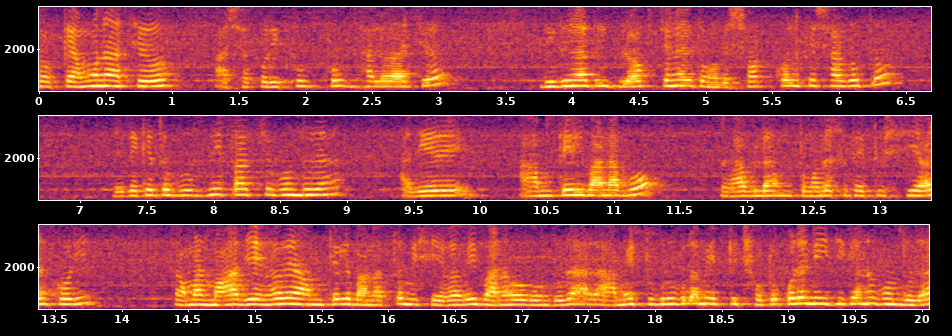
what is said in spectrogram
সব কেমন আছো? আশা করি খুব খুব ভালো আছো। দিদিনাদিন ব্লগ চ্যানেলে তোমাদের সকলকে স্বাগত। এ দেখে তো বুঝতেই পারছ বন্ধুরা, আজকে আম তেল বানাবো। ভাবলাম তোমাদের সাথে একটু শেয়ার করি। তো আমার মা যেভাবে আম তেল বানাতো, আমি সেভাবেই বানাবো বন্ধুরা। আর আমের টুকরোগুলো আমি একটু ছোট করে নিয়েছি কেন বন্ধুরা?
